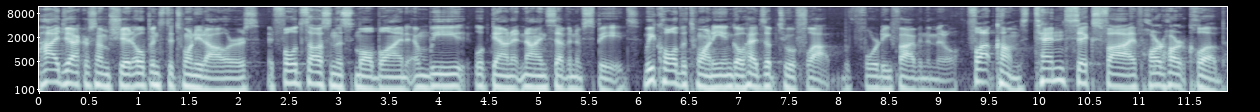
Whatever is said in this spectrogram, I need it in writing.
hijack or some shit opens to $20. It folds to us in the small blind, and we look down at 9 7 of spades. We call the 20 and go heads up to a flop with 45 in the middle. Flop comes 10 6 5, hard heart club.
